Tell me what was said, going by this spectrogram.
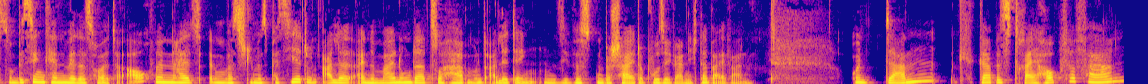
So ein bisschen kennen wir das heute auch, wenn halt irgendwas Schlimmes passiert und alle eine Meinung dazu haben und alle denken, sie wüssten Bescheid, obwohl sie gar nicht dabei waren. Und dann gab es drei Hauptverfahren,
